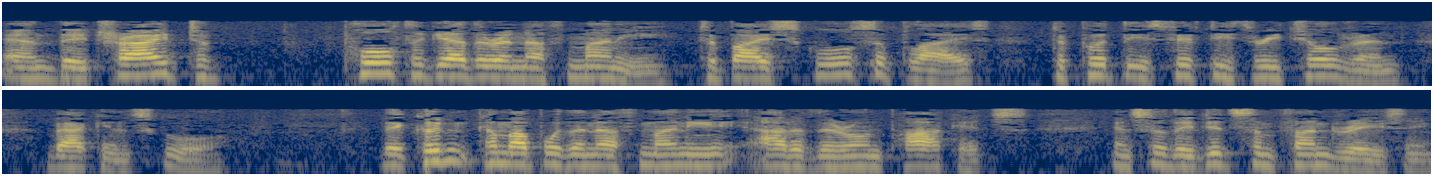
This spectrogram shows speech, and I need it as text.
and they tried to pull together enough money to buy school supplies to put these 53 children back in school. they couldn't come up with enough money out of their own pockets. And so they did some fundraising.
